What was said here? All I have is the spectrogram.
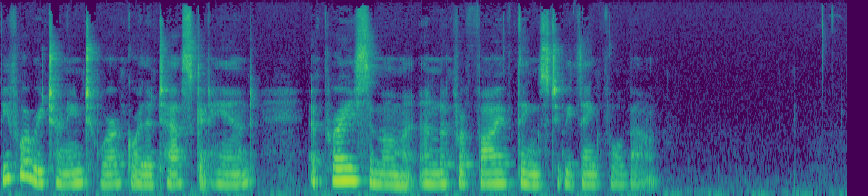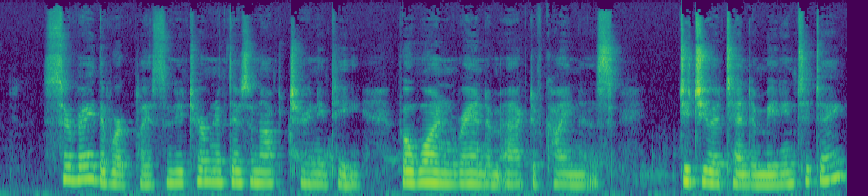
Before returning to work or the task at hand, appraise the moment and look for five things to be thankful about. Survey the workplace and determine if there's an opportunity for one random act of kindness. Did you attend a meeting today?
